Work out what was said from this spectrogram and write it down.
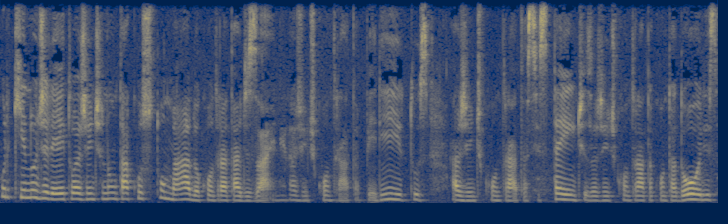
Porque no direito a gente não está acostumado a contratar designer. A gente contrata peritos, a gente contrata assistentes, a gente contrata contadores,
